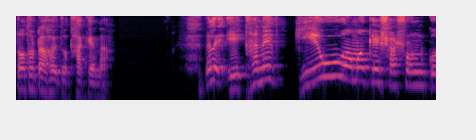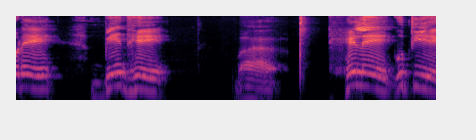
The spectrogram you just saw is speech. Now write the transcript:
ততটা হয়তো থাকে না। তাহলে এখানে কেউ আমাকে শাসন করে বেঁধে ঠেলে গুতিয়ে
